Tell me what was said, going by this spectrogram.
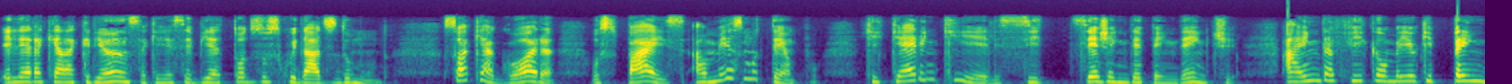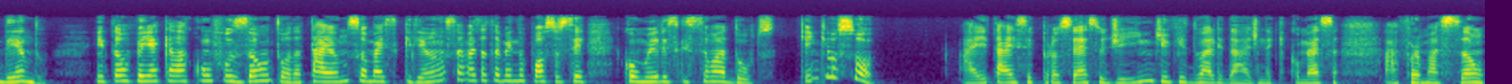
ele era aquela criança que recebia todos os cuidados do mundo. Só que agora, os pais, ao mesmo tempo que querem que ele se seja independente, ainda ficam meio que prendendo. Então vem aquela confusão toda, tá? Eu não sou mais criança, mas eu também não posso ser como eles que são adultos. Quem que eu sou? Aí tá esse processo de individualidade, né? Que começa a formação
